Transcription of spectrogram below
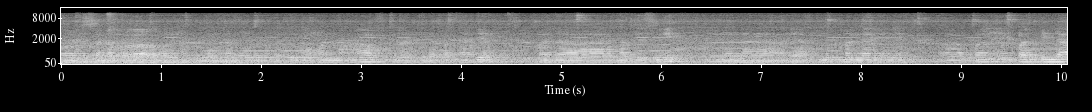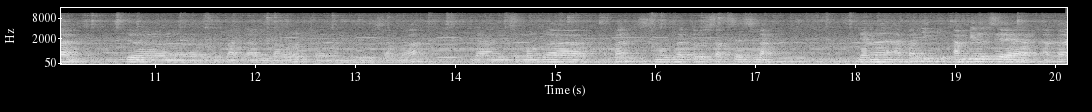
Assalamualaikum warahmatullahi wabarakatuh. Mohon maaf kerana tidak dapat hadir pada majlis ini. Karena ada komitmen lain ini. Apa ni? Perpindahan ke Jabatan Laut ke Negeri Sabah. Dan semoga apa semoga terus sukseslah jangan apa ni ambil saya apa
